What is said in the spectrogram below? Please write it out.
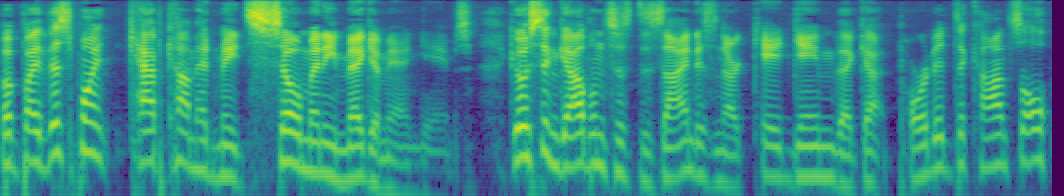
But by this point, Capcom had made so many Mega Man games. Ghosts and Goblins was designed as an arcade game that got ported to console,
